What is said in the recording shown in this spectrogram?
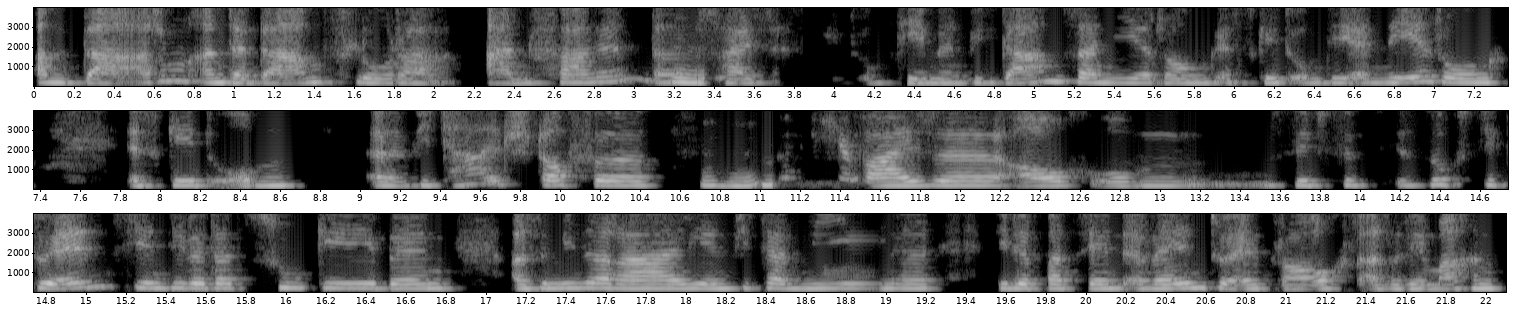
am Darm, an der Darmflora anfangen. Das mhm. heißt, es um Themen wie Darmsanierung, es geht um die Ernährung, es geht um äh, Vitalstoffe, mhm. möglicherweise auch um Substituenzien, die wir dazugeben, also Mineralien, Vitamine, die der Patient eventuell braucht. Also wir machen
